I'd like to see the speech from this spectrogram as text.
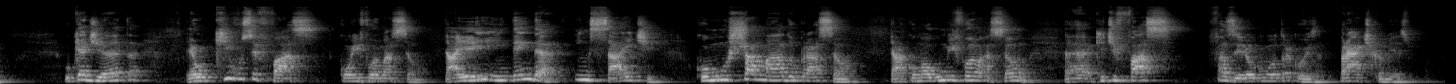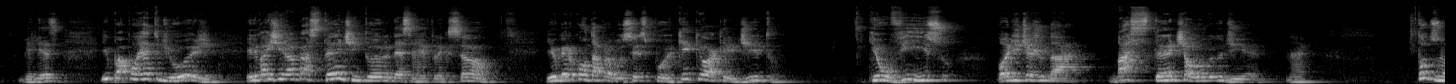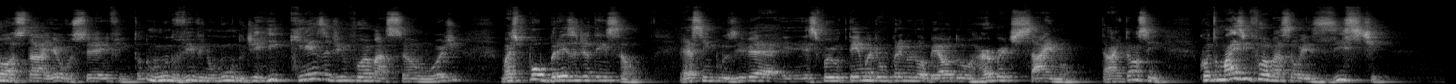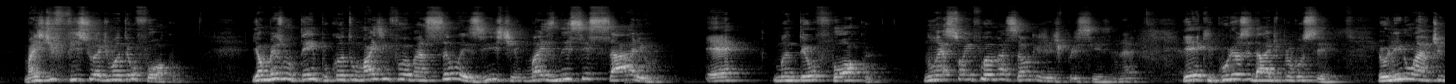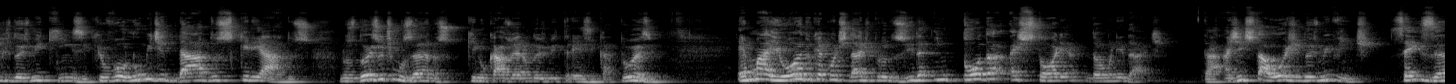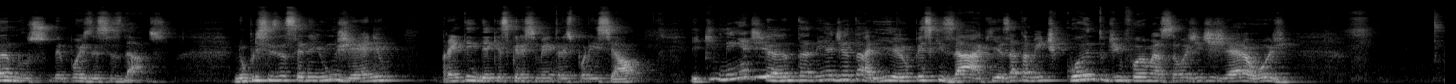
O que adianta é o que você faz com a informação, tá? E aí entenda insight como um chamado para ação, tá? Como alguma informação uh, que te faz fazer alguma outra coisa, prática mesmo, beleza? E o papo reto de hoje ele vai girar bastante em torno dessa reflexão e eu quero contar para vocês por que, que eu acredito que ouvir isso pode te ajudar bastante ao longo do dia, né? Todos nós, tá? Eu, você, enfim, todo mundo vive num mundo de riqueza de informação hoje, mas pobreza de atenção. Essa, inclusive, é, esse foi o tema de um prêmio Nobel do Herbert Simon, tá? Então, assim, quanto mais informação existe, mais difícil é de manter o foco. E ao mesmo tempo, quanto mais informação existe, mais necessário é manter o foco. Não é só informação que a gente precisa, né? E aí, que curiosidade para você. Eu li num artigo de 2015 que o volume de dados criados nos dois últimos anos, que no caso eram 2013 e 2014, é maior do que a quantidade produzida em toda a história da humanidade. Tá? A gente está hoje em 2020, seis anos depois desses dados. Não precisa ser nenhum gênio para entender que esse crescimento é exponencial e que nem adianta, nem adiantaria eu pesquisar aqui exatamente quanto de informação a gente gera hoje.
